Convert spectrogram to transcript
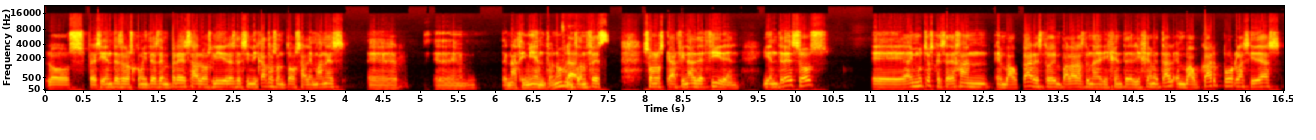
los presidentes de los comités de empresa, los líderes del sindicato son todos alemanes eh, de, nacimiento, ¿no? Entonces son los que al final deciden. Y entre esos eh, hay muchos que se dejan embaucar, esto en palabras de una dirigente del IG Metal, embaucar por las ideas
